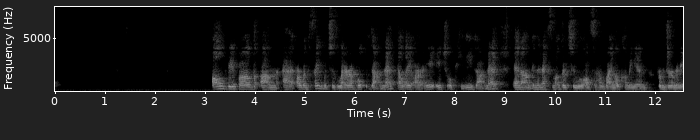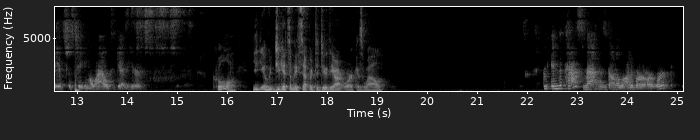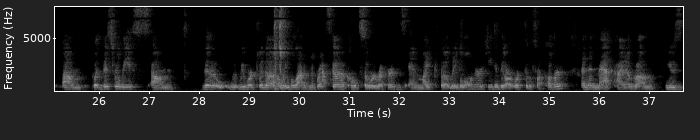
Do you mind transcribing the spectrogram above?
all of the above um, at our website, which is larahope.net, L A R A H O P E.net. And um, in the next month or two, we'll also have vinyl coming in from Germany. It's just taking a while to get here. Cool. You, did you get somebody separate to do the artwork as well? In the past, Matt has done a lot of our artwork, um, but this release, um, the we worked with a, a, label out of Nebraska called Sower Records, and Mike, the label owner, he did the artwork for the front cover, and then Matt kind of um, used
